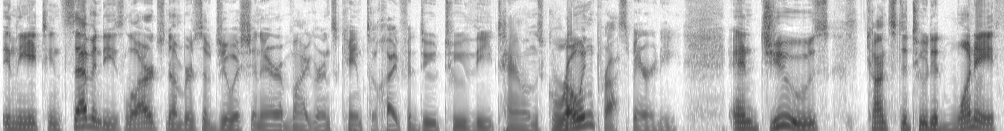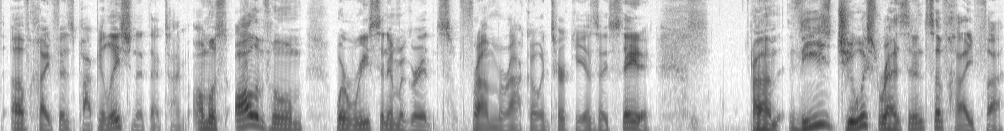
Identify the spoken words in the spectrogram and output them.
in the 1870s, large numbers of Jewish and Arab migrants came to Haifa due to the town's growing prosperity, and Jews constituted one eighth of Haifa's population at that time, almost all of whom were recent immigrants from Morocco and Turkey, as I stated. Um, these Jewish residents of Haifa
